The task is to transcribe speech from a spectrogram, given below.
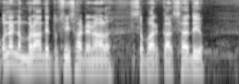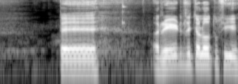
ਉਹਨਾਂ ਨੰਬਰਾਂ ਤੇ ਤੁਸੀਂ ਸਾਡੇ ਨਾਲ ਸੰਪਰਕ ਕਰ ਸਕਦੇ ਹੋ। ਤੇ ਰੇਟ ਤੇ ਚਲੋ ਤੁਸੀਂ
